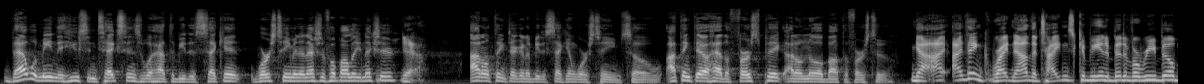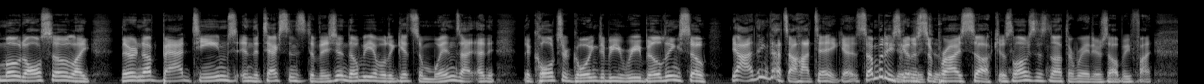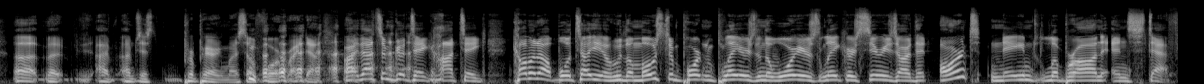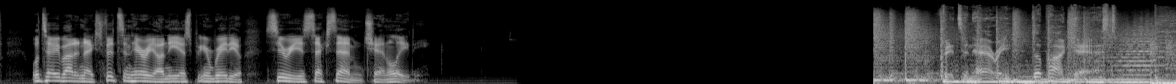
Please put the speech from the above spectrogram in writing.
That would mean the Houston Texans will have to be the second worst team in the National Football League next year. Yeah. I don't think they're going to be the second worst team. So I think they'll have the first pick. I don't know about the first two. Yeah, I, I think right now the Titans could be in a bit of a rebuild mode. Also, like there are enough bad teams in the Texans division; they'll be able to get some wins. I, I, the Colts are going to be rebuilding, so yeah, I think that's a hot take. Uh, Somebody's Yeah, going to me too. surprise suck. As long as it's not the Raiders, I'll be fine. Uh, I, I'm just preparing myself for it right now. All right, that's some good take, hot take. Coming up, we'll tell you who the most important players in the Warriors Lakers series are that aren't named LeBron and Steph. We'll tell you about it next. Fitz and Harry on ESPN Radio, Sirius XM, Channel 80. Fitz and Harry, the podcast.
